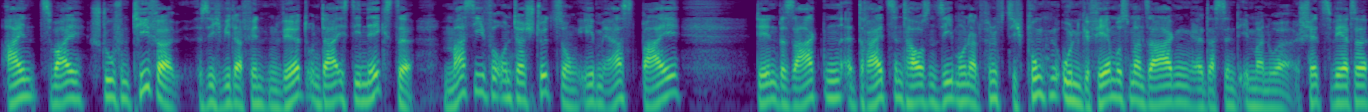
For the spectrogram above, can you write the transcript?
ein, zwei Stufen tiefer sich wiederfinden wird. Und da ist die nächste massive Unterstützung eben erst bei den besagten 13.750 Punkten ungefähr, muss man sagen. Das sind immer nur Schätzwerte.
